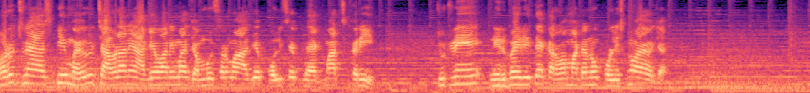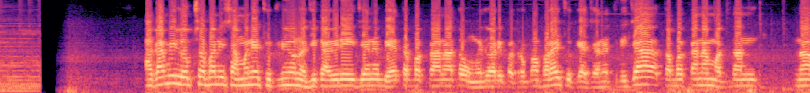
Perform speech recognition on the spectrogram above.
ભરૂચના એસપી મયુર ચાવડાની આગેવાનીમાં જંબુસરમાં આજે પોલીસે ફ્લેગ માર્ચ કરી. ચૂંટણી નિર્ભય રીતે કરવા માટેનું પોલીસનું આયોજન. આગામી લોકસભાની સામાન્ય ચૂંટણીઓ નજીક આવી રહી છે અને બે તબક્કાના તો ઉમેદવારી પત્રો પણ ભરાઈ ચૂક્યા છે અને ત્રીજા તબક્કાના મતદાનના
